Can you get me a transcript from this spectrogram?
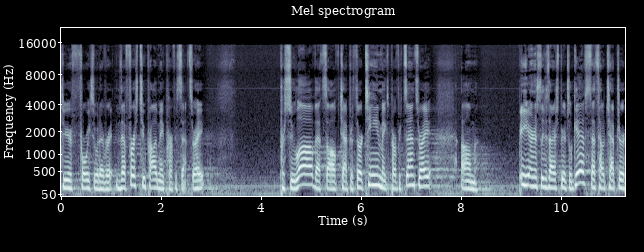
three or four weeks or whatever, the first two probably make perfect sense, right? Pursue love, that's all chapter 13, makes perfect sense, right? Um, earnestly desire spiritual gifts, that's how chapter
